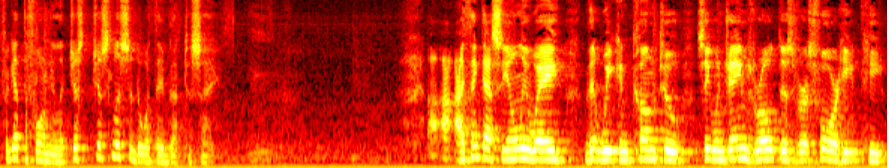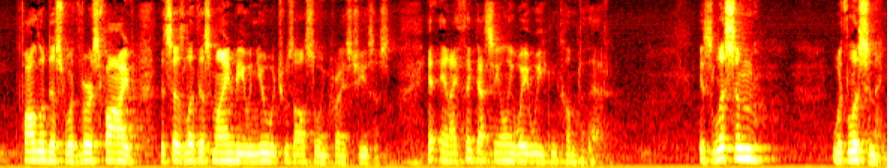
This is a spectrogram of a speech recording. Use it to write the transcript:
Forget the formula. Just, just listen to what they've got to say. I think that's the only way that we can come to see when James wrote this verse 4, he, he followed this with verse 5 that says, Let this mind be in you, which was also in Christ Jesus. And, and I think that's the only way we can come to that. Is listen with listening.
